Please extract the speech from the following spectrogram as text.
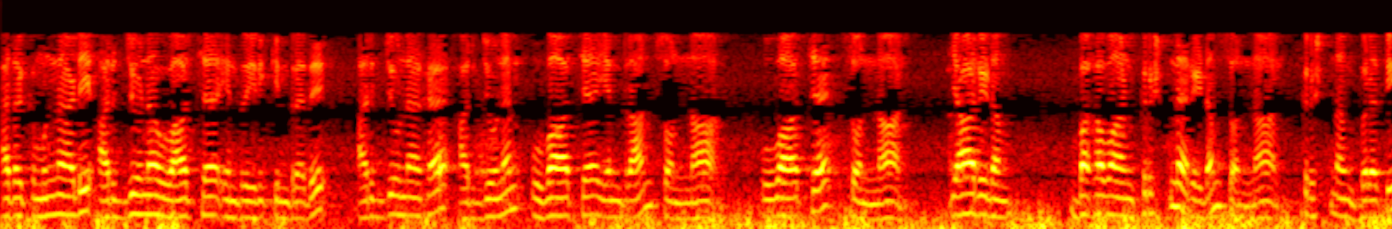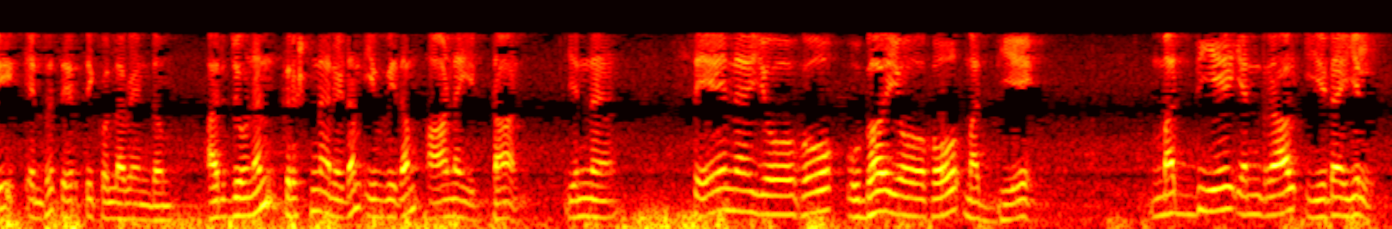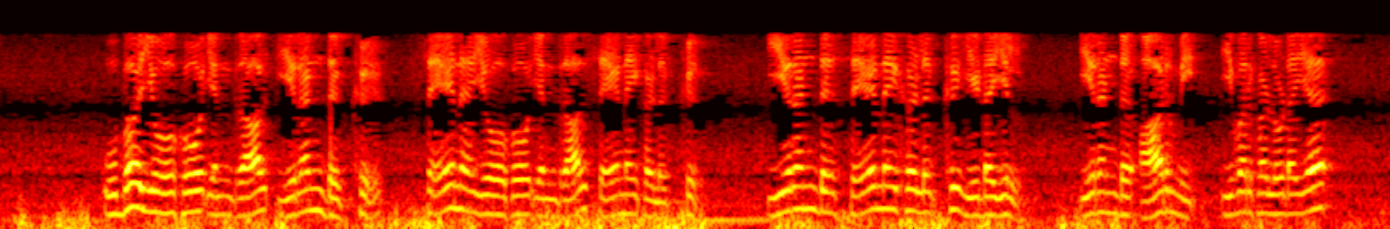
அதற்கு முன்னாடி அர்ஜுன வாச்ச என்று இருக்கின்றது. அர்ஜுனக அர்ஜுனன் உவாச்ச என்றான் சொன்னான். உவாச்ச சொன்னான். யாரிடம்? பகவான் கிருஷ்ணரிடம் சொன்னான். கிருஷ்ணம் பிரதி என்று சேர்த்திக் கொள்ள வேண்டும். அர்ஜுனன் கிருஷ்ணரிடம் இவ்விதம் ஆணையிட்டான். என்ன? சேனையோகோ உபயோகோ மத்தியே. மத்தியே என்றால் இடையில் உபயோகோ என்றால் இரண்டுக்கு சேனையோகோ என்றால் சேனைகளுக்கு. இரண்டு சேனைகளுக்கு இடையில் இரண்டு ஆர்மி இவர்களுடைய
